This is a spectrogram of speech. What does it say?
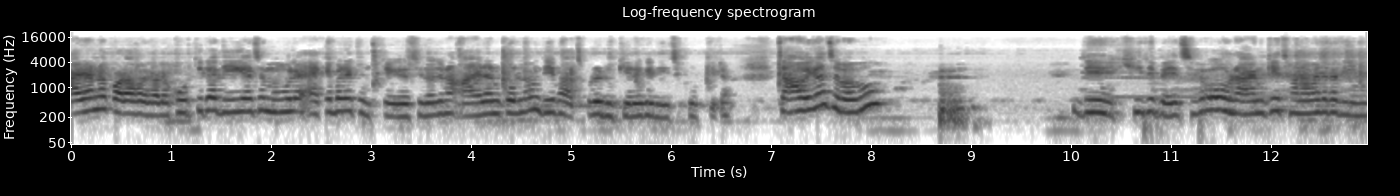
আয়রনও করা হয়ে গেলো কুর্তিটা দিয়ে গেছে, মঙ্গলে একেবারে কুচকে গেছিল ওই জন্য আয়রন করলাম, দিয়ে ভাজ করে ঢুকিয়ে রেখে দিয়েছি কুর্তিটা। চা হয়ে গেছে, বাবু? দিয়ে খিদে পেয়েছে। ও রায়নকে ছানা ভাজাটা দিইনি,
